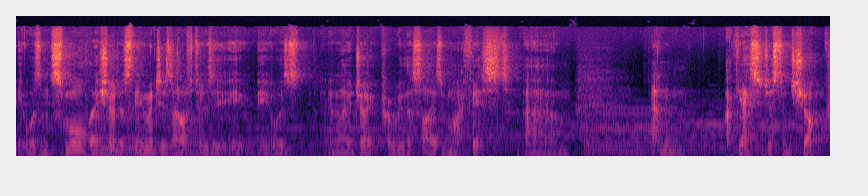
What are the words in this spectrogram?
It wasn't small. They showed us the images afterwards. It, it, it was, no joke, probably the size of my fist. Um, and I guess just in shock,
